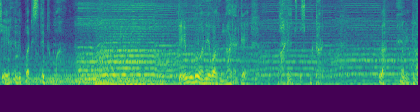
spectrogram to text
చేయలేని పరిస్థితి అమ్మా దేవుడు అనేవాడు ఉన్నాడంటే వాడే చూసుకుంటాడు. రా మన ఇంటికి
